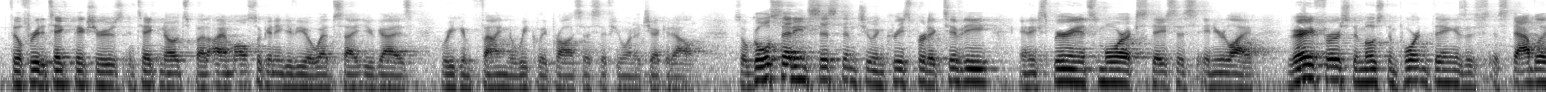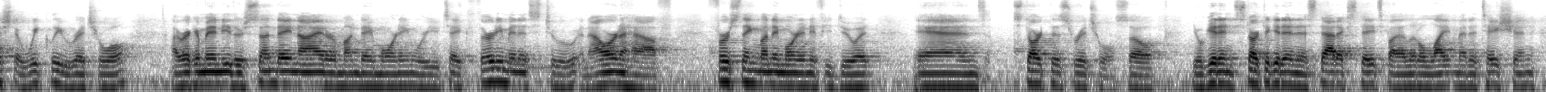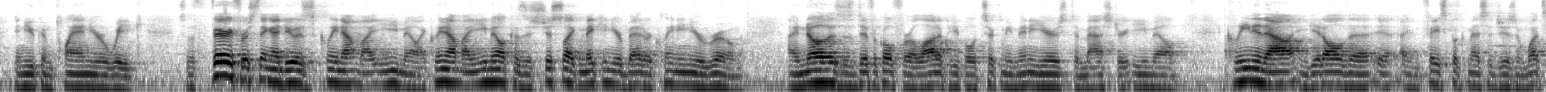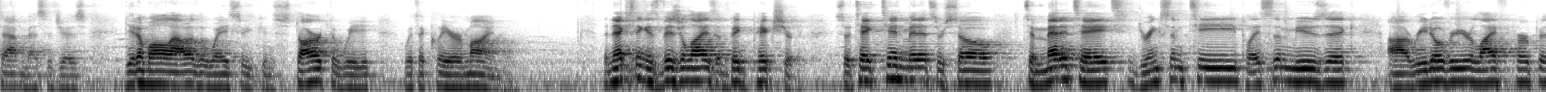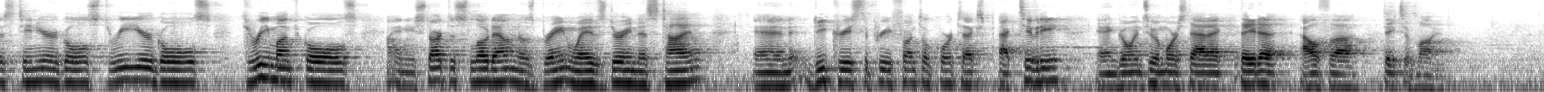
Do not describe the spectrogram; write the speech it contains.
Feel free to take pictures and take notes, but I'm also going to give you a website, you guys, where you can find the weekly process if you want to check it out. So, goal setting system to increase productivity and experience more ecstasis in your life. Very first and most important thing is establish a weekly ritual. I recommend either Sunday night or Monday morning where you take 30 minutes to an hour and a half. First thing Monday morning if you do it, and start this ritual. So, You'll get in, start to get into ecstatic states by a little light meditation, and you can plan your week. So the very first thing I do is clean out my email. I clean out my email because it's just like making your bed or cleaning your room. I know this is difficult for a lot of people. It took me many years to master email. Clean it out and get all the eh, and Facebook messages and WhatsApp messages. Get them all out of the way so you can start the week with a clear mind. The next thing is visualize a big picture. So take 10 minutes or so to meditate, drink some tea, play some music, uh, read over your life purpose, 10 year goals, three year goals, three month goals, and you start to slow down those brain waves during this time and decrease the prefrontal cortex activity and go into a more static theta, alpha states of mind.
